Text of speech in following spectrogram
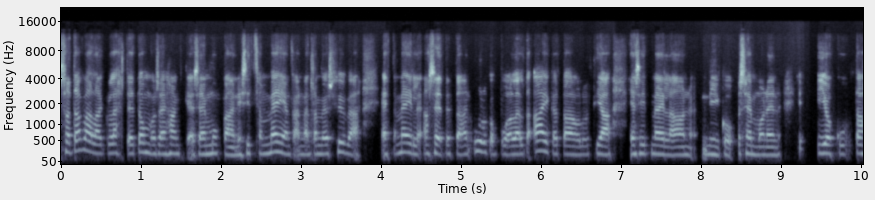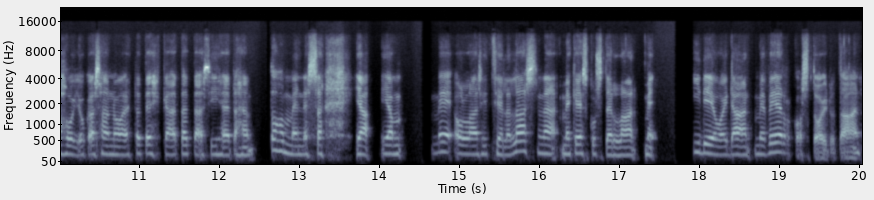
se on tavallaan, kun lähtee tuommoiseen hankkeeseen mukaan, niin sitten se on meidän kannalta myös hyvä, että meille asetetaan ulkopuolelta aikataulut ja, ja sitten meillä on niin kuin semmoinen joku taho, joka sanoo, että tehkää tätä siihen tähän tuohon mennessä. Ja, ja me ollaan sitten siellä läsnä, me keskustellaan, me ideoidaan, me verkostoidutaan.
